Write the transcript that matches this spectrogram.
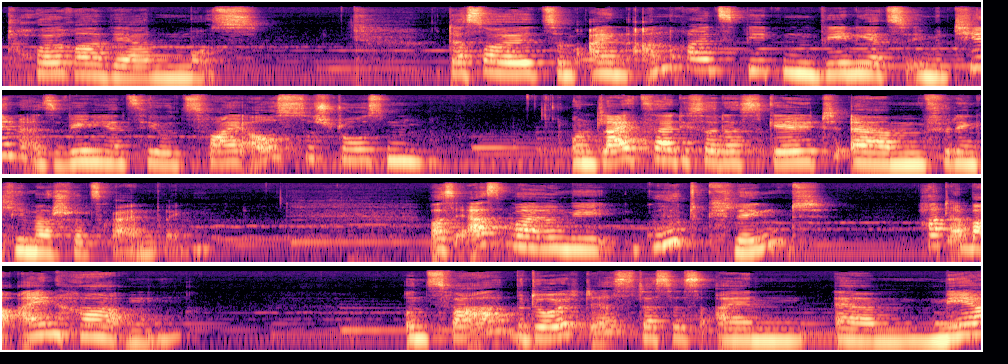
teurer werden muss. Das soll zum einen Anreiz bieten, weniger zu emittieren, also weniger CO2 auszustoßen und gleichzeitig soll das Geld ähm, für den Klimaschutz reinbringen. Was erstmal irgendwie gut klingt, hat aber einen Haken. Und zwar bedeutet es, dass es einen ähm, mehr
